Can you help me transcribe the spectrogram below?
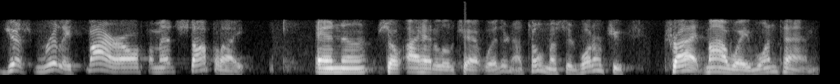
just really fire off from that stoplight. And uh, so I had a little chat with her, and I told him, I said, why don't you try it my way one time?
